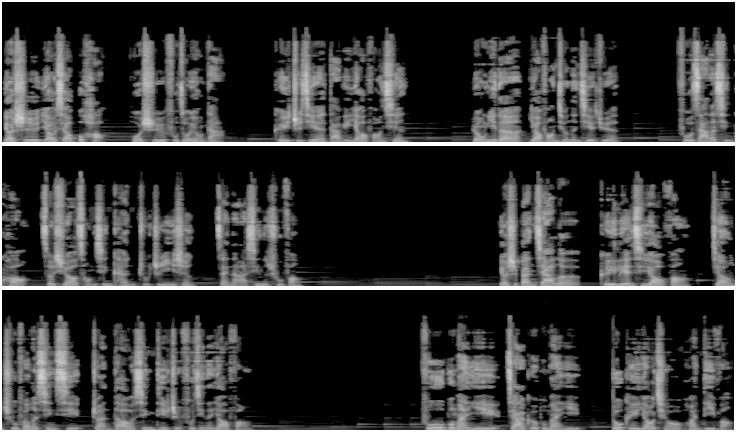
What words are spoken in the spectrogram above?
要是药效不好或是副作用大，可以直接打给药房先，容易的药房就能解决，复杂的情况则需要重新看主治医生，再拿新的处方。要是搬家了，可以联系药房，将处方的信息转到新地址附近的药房。服务不满意，价格不满意，都可以要求换地方。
